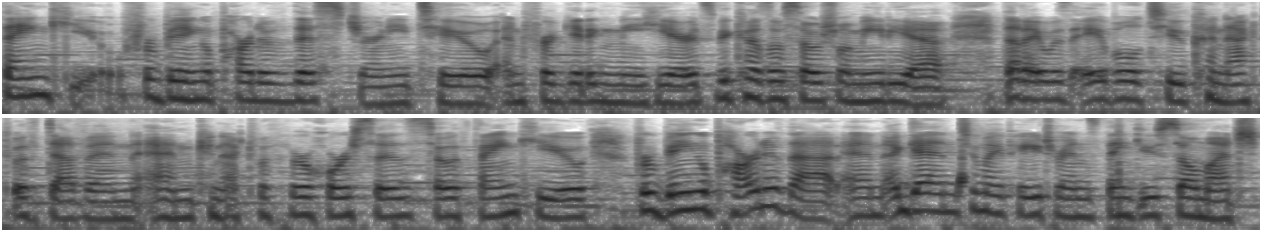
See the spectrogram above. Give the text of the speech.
thank you for being a part of this journey too and for getting me here. It's because of social media that I was able to connect with Devin and connect with her horses. So thank you for being a part of that. And again, to my patrons, thank you so much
